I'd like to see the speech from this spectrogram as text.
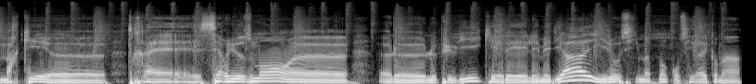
marqué euh, très sérieusement euh, euh, le, le public et les, les médias. Il est aussi maintenant considéré comme un,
